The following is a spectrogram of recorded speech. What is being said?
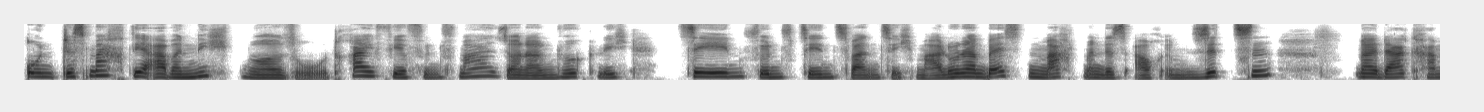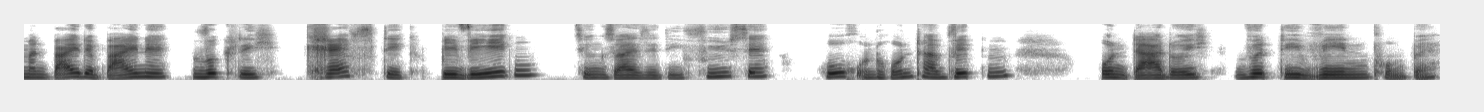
Und das macht ihr aber nicht nur so drei, vier, fünf Mal, sondern wirklich 10, 15, 20 Mal. Und am besten macht man das auch im Sitzen, weil da kann man beide Beine wirklich kräftig bewegen, beziehungsweise die Füße hoch und runter wippen und dadurch wird die Venenpumpe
